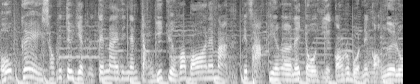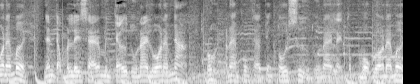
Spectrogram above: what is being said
Ok, sau khi tiêu diệt được tên này thì nhanh chóng di chuyển vào bo anh em à Thì phát hiện ở đây chỗ chỉ con robot này có người luôn anh em ơi. Nhanh chóng mình lên xe mình chơi tụi này luôn anh em nha Rồi anh em cùng theo chân tôi xử tụi này lại tập 1 luôn anh em ơi.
